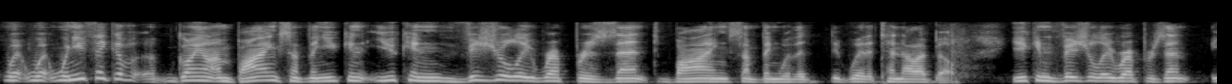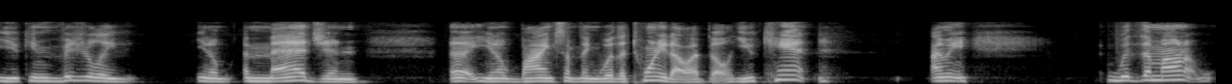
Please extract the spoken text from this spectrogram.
when, when when you think of going out and buying something, you can you can visually represent buying something with a with a ten dollar bill. You can visually represent, you can visually, you know, imagine, uh, you know, buying something with a twenty dollar bill. You can't. I mean, with the amount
